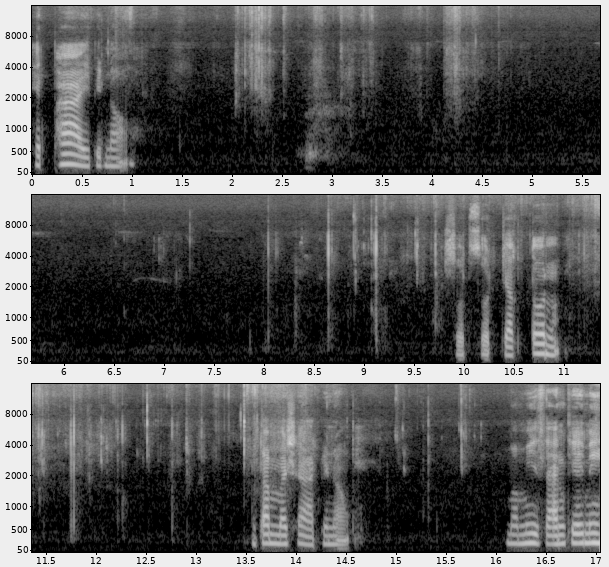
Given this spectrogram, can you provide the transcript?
เฮ็ดพายพี่น้องสดสดจากต้นธรรมชาติพี่น้องมามีสารเคมี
